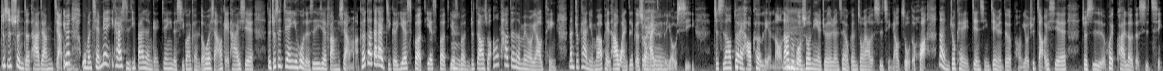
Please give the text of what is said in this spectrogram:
就是顺着他这样讲，因为我们前面一开始一般人给建议的习惯，可能都会想要给他一些，对，就是建议或者是一些方向嘛。可是他大概几个 yes but yes but yes but，你就知道说，哦，他真的没有要听，那就看你有没有要陪他玩这个受害者的游戏。就知道对，好可怜哦。那如果说你也觉得人生有更重要的事情要做的话，那你就可以渐行渐远这个朋友，去找一些就是会快乐的事情。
